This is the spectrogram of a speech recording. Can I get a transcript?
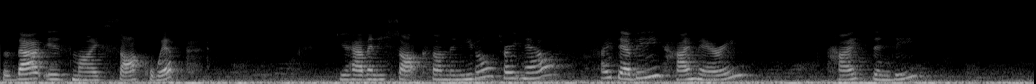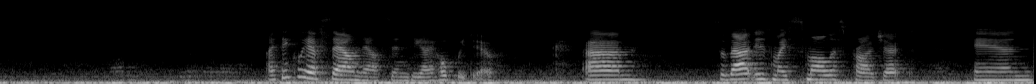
So that is my sock WIP. Do you have any socks on the needles right now? Hi Debbie, hi Mary, hi Cindy. I think we have sound now, Cindy. I hope we do. Um, so that is my smallest project. And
